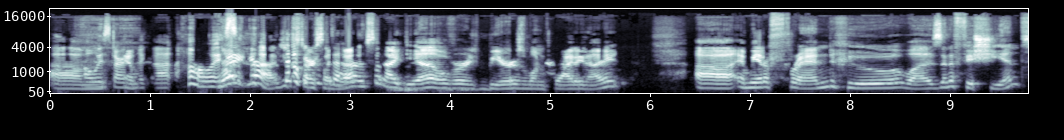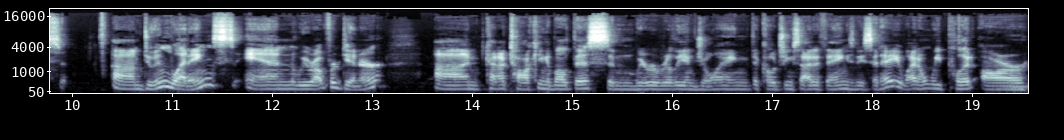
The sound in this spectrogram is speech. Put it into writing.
Um, Always starts and- like that. Always. right yeah it just starts like that it's an idea over beers one friday night uh, and we had a friend who was an officiant um, doing weddings and we were out for dinner. Uh, and kind of talking about this and we were really enjoying the coaching side of things and he said hey why don't we put our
